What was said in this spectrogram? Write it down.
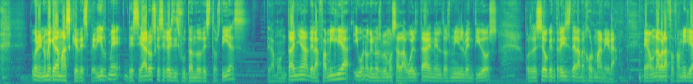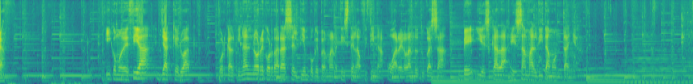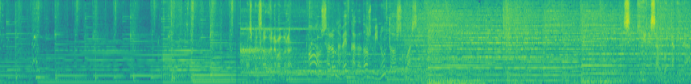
Y bueno, y no me queda más que despedirme, desearos que sigáis disfrutando de estos días, de la montaña, de la familia y bueno, que nos vemos a la vuelta en el 2022. Os deseo que entréis de la mejor manera. Venga, un abrazo familia. Y como decía Jack Kerouac, porque al final no recordarás el tiempo que permaneciste en la oficina o arreglando tu casa, ve y escala esa maldita montaña. ¿Has pensado en abandonar? Oh, solo una vez cada dos minutos o así. Si quieres algo en la vida,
